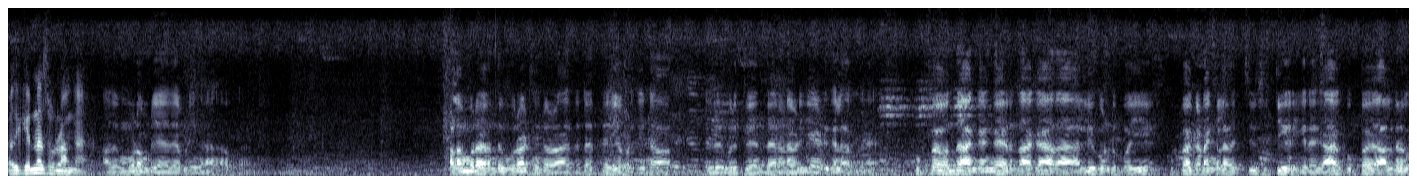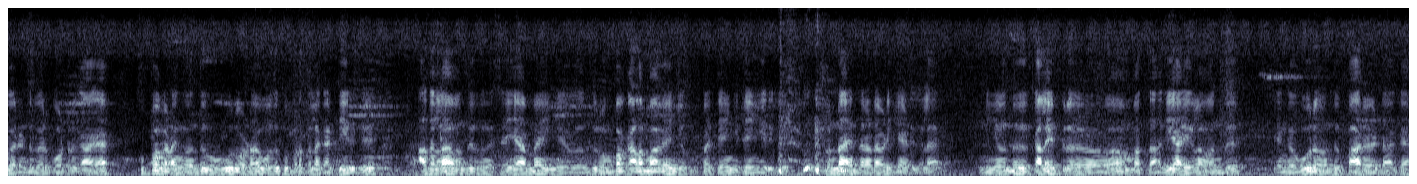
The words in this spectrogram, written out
அதுக்கு என்ன சொன்னாங்க? அதை மூட முடியாது அப்படிங்கிறாங்க அவங்க. பலமுறை வந்து ஊராட்சி நிர்வாகத்திட்ட தெரியப்படுத்திட்டோம். இது குறித்து எந்த நடவடிக்கையும் எடுக்கலை அவங்க. குப்பை வந்து அங்கங்கே இருந்தாக்க அதை அள்ளி கொண்டு போய் குப்பை கடங்களை வச்சு சுத்திகரிக்கிறதுக்காக குப்பை அல்றவங்க ரெண்டு பேர் போட்டிருக்காங்க. குப்பை கடங்கு வந்து ஊரோட ஒதுக்குப்புறத்தில் கட்டியிருக்கு. அதெல்லாம் வந்து இவங்க செய்யாமல் இங்கே வந்து ரொம்ப காலமாகவே இங்கே குப்பை தேங்கி தேங்கி இருக்குது சொன்னால் எந்த நடவடிக்கையும் எடுக்கலை. நீங்கள் வந்து கலெக்டரும் மற்ற அதிகாரிகளும் வந்து எங்கள் ஊரை வந்து பார்வையிட்டாக்க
